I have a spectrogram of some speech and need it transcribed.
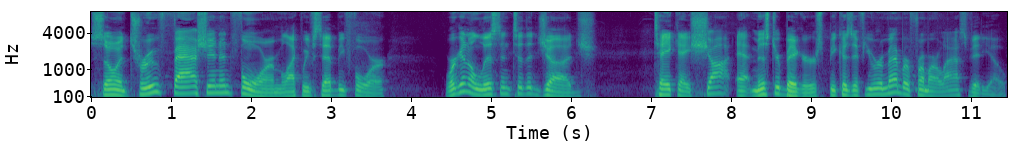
So, in true fashion and form, like we've said before, we're going to listen to the judge take a shot at Mr. Biggers because if you remember from our last video,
